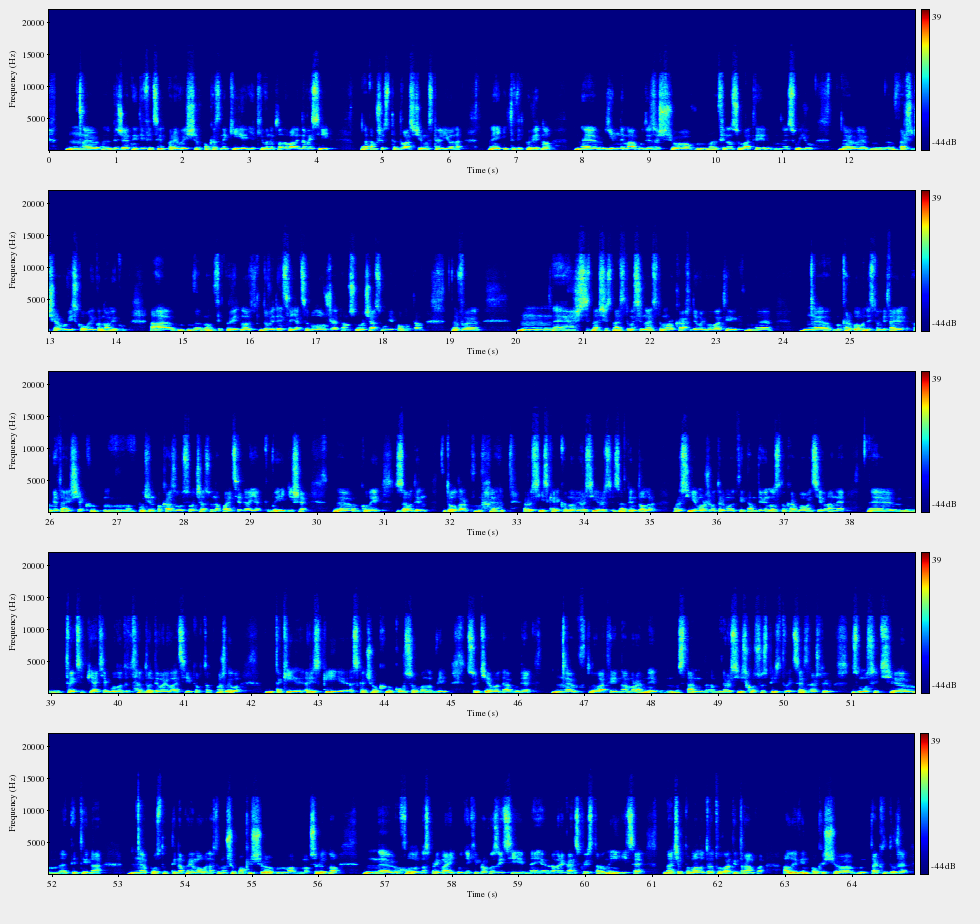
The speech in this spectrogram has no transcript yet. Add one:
бюджетний дефіцит перевищив показники, які вони планували на весь рік. Да, Там щось два з чимось трильйона, Е, і то, відповідно е, їм нема буде за що фінансувати свою е, в першу чергу військову економіку. А ну, відповідно доведеться, як це було вже там свого часу, в якому там в 16-17 роках девальвувати е, е, карбованість. Пам'ятаєш, як Путін показував свого часу на пальці, да, як вигідніше, е, коли за один долар російська економія Росії Росі- за один долар Росія може отримувати там 90 карбованців, а не е, 35, як було до, девальвації. Тобто, можливо, такий різкий скачок курсу він, суттєво да, буде впливати на моральний стан російського суспільства, і це зрештою змусить е, піти на поступки на перемовинах, тому що поки що абсолютно е, холодно сприймають будь-які пропозиції е, американської сторони, і це, начебто, мало дратувати Трампа, але він поки що так дуже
